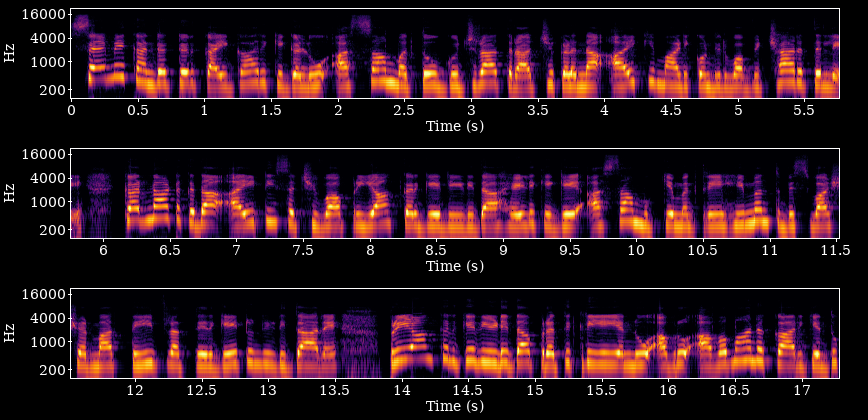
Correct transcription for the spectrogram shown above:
ಸೆಮಿ ಕಂಡಕ್ಟರ್ ಕೈಗಾರಿಕೆಗಳು ಅಸ್ಸಾಂ ಮತ್ತು ಗುಜರಾತ್ ರಾಜ್ಯಗಳನ್ನು ಆಯ್ಕೆ ಮಾಡಿಕೊಂಡಿರುವ ವಿಚಾರದಲ್ಲಿ ಕರ್ನಾಟಕದ ಐಟಿ ಸಚಿವ ಪ್ರಿಯಾಂಕ್ ಖರ್ಗೆ ನೀಡಿದ ಹೇಳಿಕೆಗೆ ಅಸ್ಸಾಂ ಮುಖ್ಯಮಂತ್ರಿ ಹಿಮಂತ್ ಬಿಸ್ವಾ ಶರ್ಮಾ ತೀವ್ರ ತಿರುಗೇಟು ನೀಡಿದ್ದಾರೆ. ಪ್ರಿಯಾಂಕ್ ಖರ್ಗೆ ನೀಡಿದ ಪ್ರತಿಕ್ರಿಯೆಯನ್ನು ಅವರು ಅವಮಾನಕಾರಿ ಎಂದು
